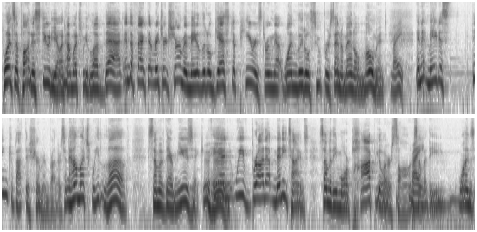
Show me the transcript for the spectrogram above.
Once Upon a Studio and how much we love that, and the fact that Richard Sherman made a little guest appearance during that one little super sentimental moment. Right. And it made us think about the Sherman Brothers and how much we love some of their music. Mm-hmm. And we've brought up many times some of the more popular songs, some of the ones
